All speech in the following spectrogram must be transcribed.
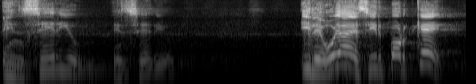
En serio, en serio. Y le voy a decir por qué.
